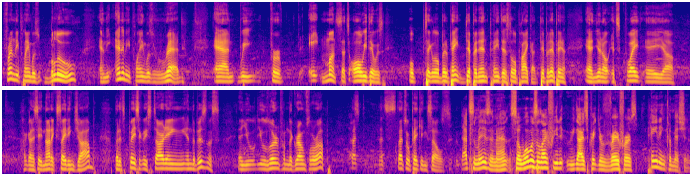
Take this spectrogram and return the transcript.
friendly plane was blue, and the enemy plane was red. And we, for eight months, that's all we did was oh, take a little bit of paint, dip it in, paint this little pie cut, dip it in, paint it. And you know, it's quite a, uh, how can I say, not exciting job, but it's basically starting in the business, and you you learn from the ground floor up. That, that's that's opaquing cells. That's amazing, man. So, what was it like for you, to, you guys to create your very first painting commission?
